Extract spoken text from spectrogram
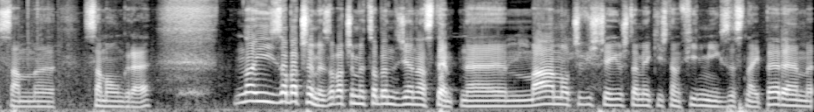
sam, samą grę. No i zobaczymy, zobaczymy co będzie następne. Mam oczywiście już tam jakiś tam filmik ze snajperem, e,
